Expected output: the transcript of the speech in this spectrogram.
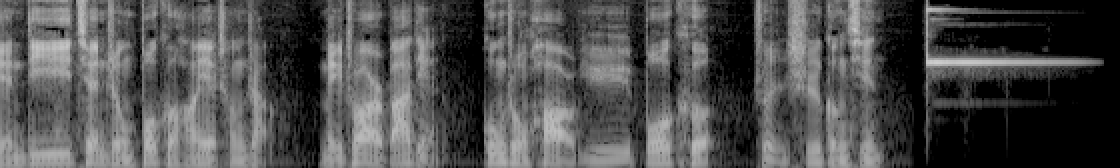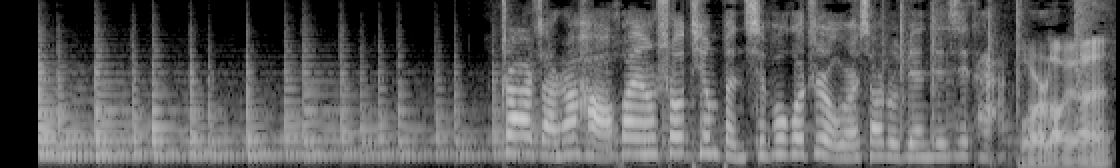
点滴见证播客行业成长，每周二八点，公众号与播客准时更新。周二早上好，欢迎收听本期播客制，我是小主编杰西卡。我是老袁。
